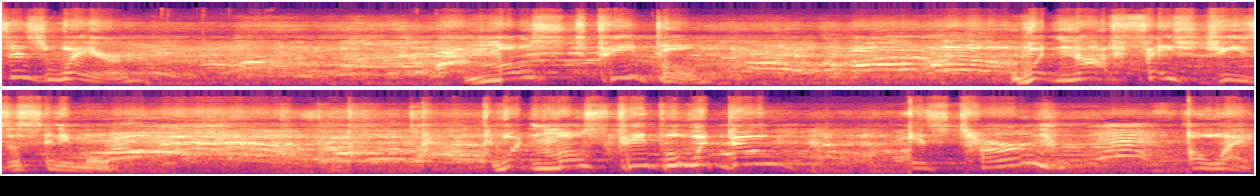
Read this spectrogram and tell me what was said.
this is where most people would not face Jesus anymore. What most people would do is turn away.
